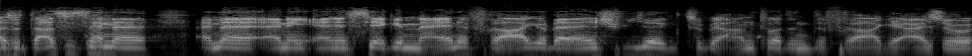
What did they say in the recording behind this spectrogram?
Also das ist eine, eine, eine, eine sehr gemeine Frage oder eine schwierig zu beantwortende Frage. Also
